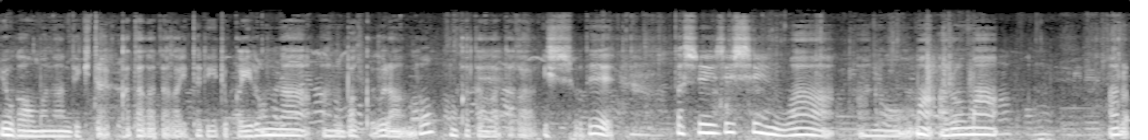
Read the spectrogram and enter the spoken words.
ヨガを学んできた方々がいたりとかいろんなあのバックグラウンドの方々が一緒で私自身はあの、まあ、アロマアロ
